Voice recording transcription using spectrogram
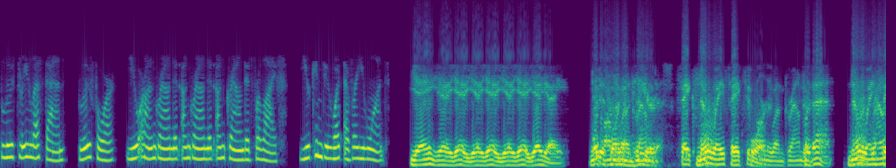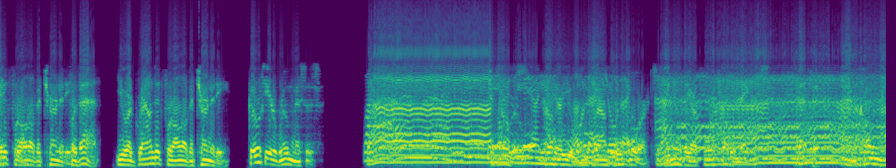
Blue 3 less than, Blue 4, you are ungrounded, ungrounded, ungrounded for life. You can do whatever you want. Yay, yay, yay, yay, yay, yay, yay, yay, yay. What is going on here? Fake No way fake To for. follow ungrounded. For that. You No are way grounded fake for all of eternity. For that. You are grounded for all of eternity. Go to your room, missus. 와, Tomorrow, how dare you unground blue four? I know they are four troublemakers. That's it. I am calling you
